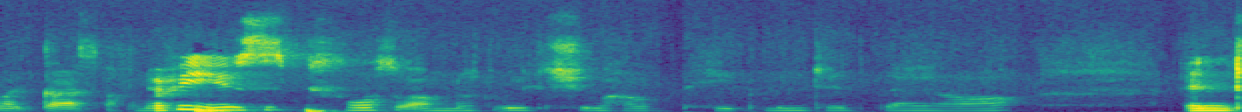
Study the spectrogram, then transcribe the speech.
Like, guys, I've never used this before, so I'm not really sure how pigmented they are. And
